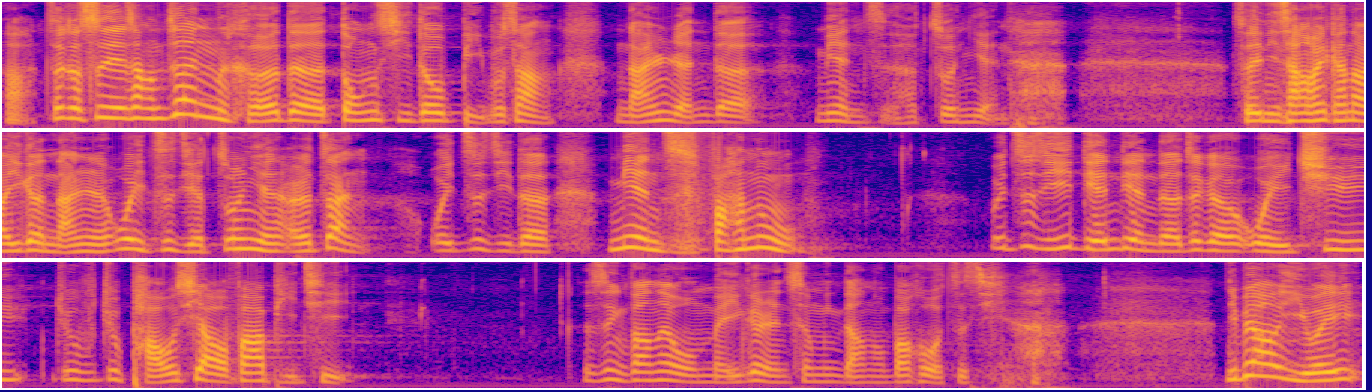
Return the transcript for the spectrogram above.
啊，这个世界上任何的东西都比不上男人的面子和尊严。所以你常会看到一个男人为自己的尊严而战，为自己的面子发怒。为自己一点点的这个委屈，就就咆哮发脾气。这事情放在我们每一个人生命当中，包括我自己。你不要以为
